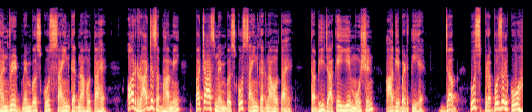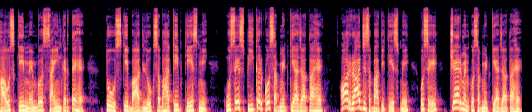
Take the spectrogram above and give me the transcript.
100 मेंबर्स को साइन करना होता है और राज्यसभा में 50 मेंबर्स को साइन करना होता है। तभी जाके ये मोशन आगे बढ़ती है। जब उस प्रपोजल को हाउस के मेंबर्स साइन करते हैं तो उसके बाद लोकसभा के केस में उसे स्पीकर को सबमिट किया जाता है और राज्यसभा के केस में उसे चेयरमैन को सबमिट किया जाता है।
